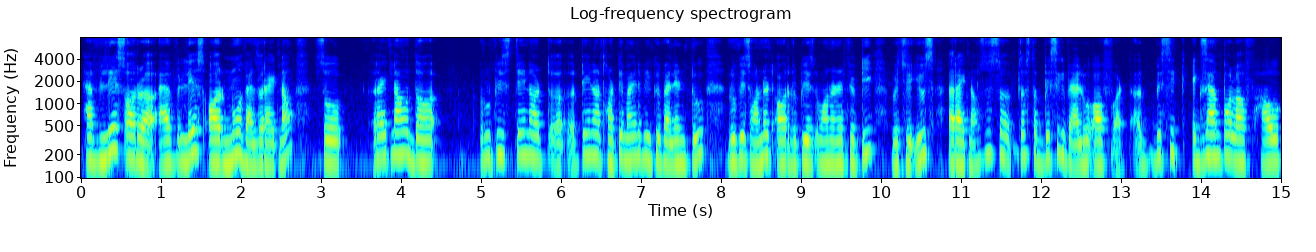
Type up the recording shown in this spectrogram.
have less or have less or no value right now. So right now the rupees 10 or uh, 10 or 30 might be equivalent to rupees 100 or rupees 150 which we use right now. So, so just the basic value of uh, a basic example of how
